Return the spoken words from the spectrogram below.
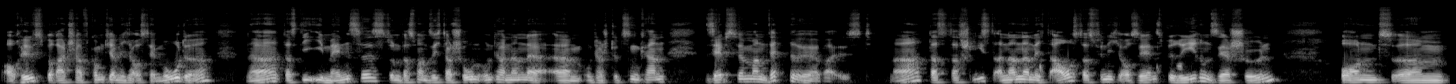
auch Hilfsbereitschaft kommt ja nicht aus der Mode, ne, dass die immens ist und dass man sich da schon untereinander ähm, unterstützen kann, selbst wenn man Wettbewerber ist. Ne, das, das schließt einander nicht aus. Das finde ich auch sehr inspirierend, sehr schön. Und ähm,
